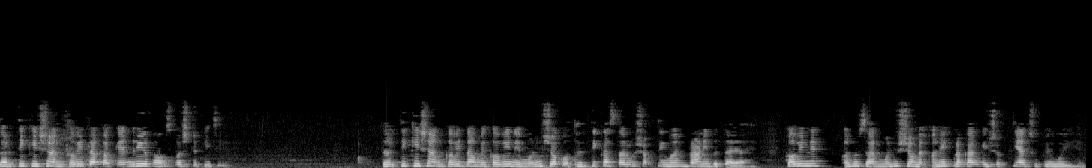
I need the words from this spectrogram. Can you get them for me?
धरती की शान कविता का केंद्रीय भाव स्पष्ट कीजिए। धरती की शान कविता में कवि ने मनुष्य को धरती का सर्वशक्तिमान प्राणी बताया है। कवि ने अनुसार मनुष्य में अनेक प्रकार की शक्तियाँ छुपी हुई है।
